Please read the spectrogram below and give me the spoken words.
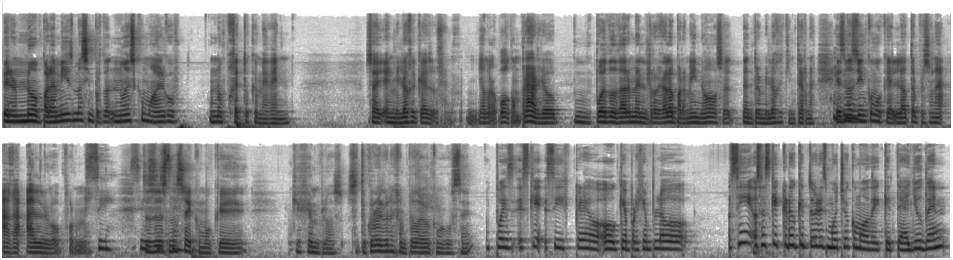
Pero no, para mí es más importante, no es como algo, un objeto que me den. O sea, en mi lógica es, o sea, yo me lo puedo comprar, yo puedo darme el regalo para mí, ¿no? O sea, dentro de mi lógica interna. Es más bien como que la otra persona haga algo por mí. Sí, sí, Entonces, sí, no sí. sé, como que, ¿qué ejemplos? ¿Se te ocurre algún ejemplo de algo que me guste? Pues es que sí, creo. O que, por ejemplo, sí, o sea, es que creo que tú eres mucho como de que te ayuden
